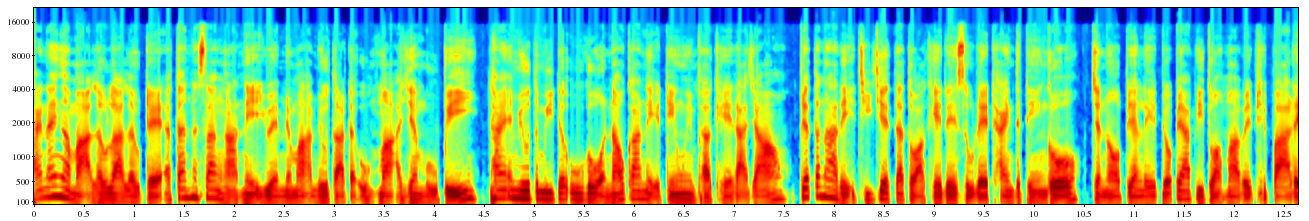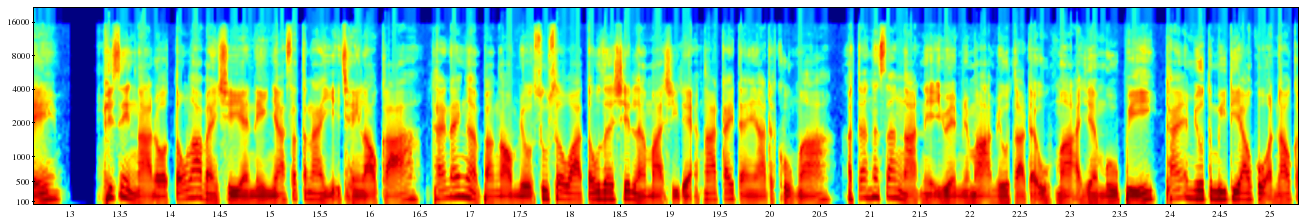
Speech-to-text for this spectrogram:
ထိုင်းနိုင်ငံမှာအလုပ်လာလုပ်တဲ့အသက်25နှစ်အရွယ်မြန်မာအမျိုးသားတဦးမှအရက်မူပြီးထိုင်းအမျိုးသမီးတဦးကိုအနောက်ကနေအတင်းဝင်ဖက်ခဲ့တာကြောင့်ပြဿနာတွေအကြီးကျယ်တက်သွားခဲ့တဲ့ဆိုတဲ့ထိုင်းသတင်းကိုကျွန်တော်ပြန်လည်ပြောပြပေးသွားမှာပဲဖြစ်ပါတယ်။ ဖြစ်စဉ်ကတော့3လပိုင်းရှိရက်နေ့ည7:00နာရီအချိန်လောက်ကထိုင်းနိုင်ငံဘန်ကောက်မြို့စုစောဝ38လမ်းမှာရှိတဲ့အငှားတိုက်တန်ရာတစ်ခုမှာအသက်25နှစ်အရွယ်မြန်မာအမျိုးသားတဦးမှအရက်မူပြီးထိုင်းအမျိုးသမီးတယောက်ကိုအနောက်က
